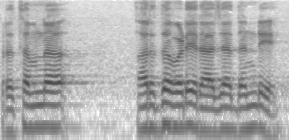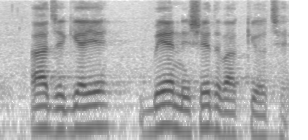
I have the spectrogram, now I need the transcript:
પ્રથમના અર્ધ વડે રાજા દંડે આ જગ્યાએ બે નિષેધ વાક્યો છે.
